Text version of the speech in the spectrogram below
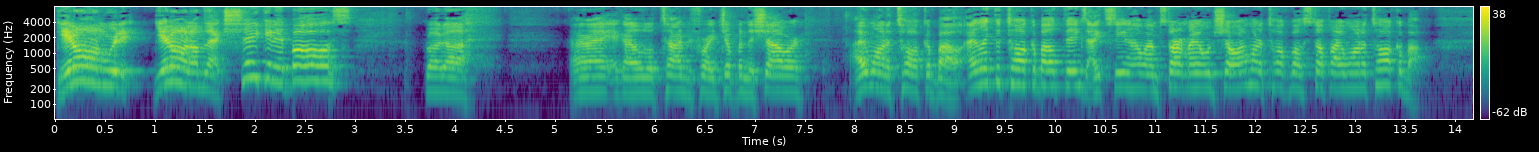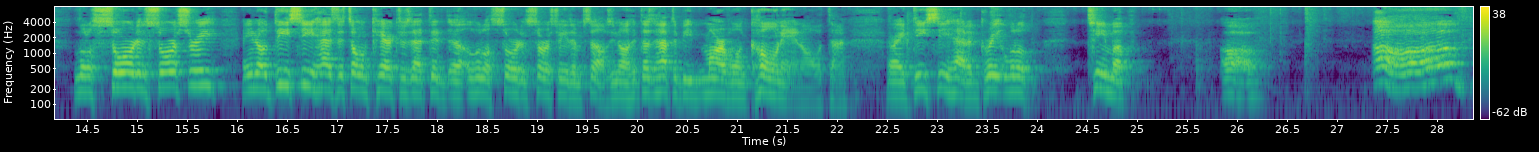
"Get on with it, get on." I'm like, "Shaking it, boss." But uh, all right, I got a little time before I jump in the shower. I want to talk about. I like to talk about things. I've seen how I'm starting my own show. I want to talk about stuff I want to talk about. A little sword and sorcery. And, you know, DC has its own characters that did a little sword and sorcery themselves. You know, it doesn't have to be Marvel and Conan all the time. All right, DC had a great little team up of of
